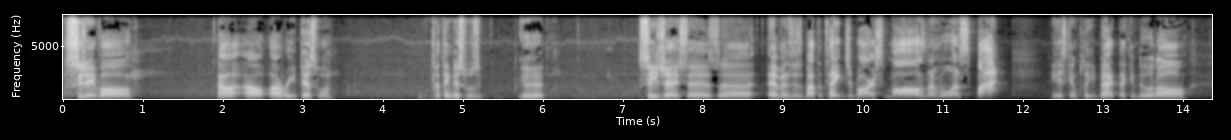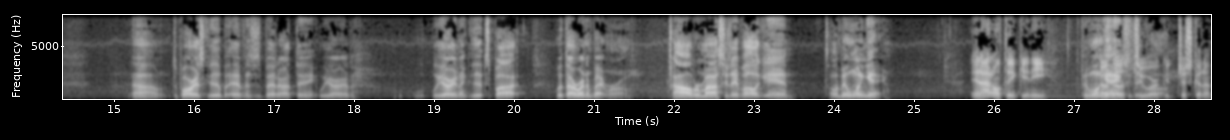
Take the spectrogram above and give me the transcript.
CJ Vol, I'll, I'll, I'll read this one. I think this was good. CJ says uh, Evans is about to take Jabari Small's number one spot. He is complete back They can do it all. Um, Jabari is good, but Evans is better. I think we are in, we are in a good spot with our running back room. I'll remind CJ Vol again. It's only been one game. And I don't think any been one of game, those CJ two are just going to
